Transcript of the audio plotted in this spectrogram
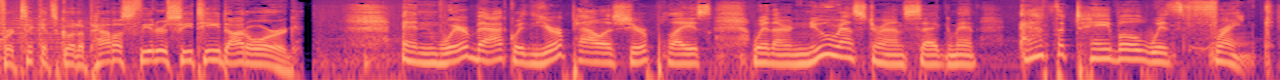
For tickets, go to palacetheaterct.org. And we're back with Your Palace, Your Place with our new restaurant segment, At the Table with Frank.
